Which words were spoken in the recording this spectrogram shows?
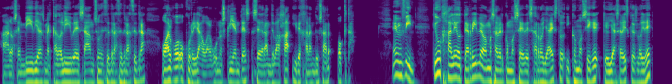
a los Nvidias, Mercado Libre, Samsung, etcétera, etcétera, etcétera, o algo ocurrirá o algunos clientes se darán de baja y dejarán de usar Octa. En fin, que un jaleo terrible, vamos a ver cómo se desarrolla esto y cómo sigue, que ya sabéis que os lo iré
